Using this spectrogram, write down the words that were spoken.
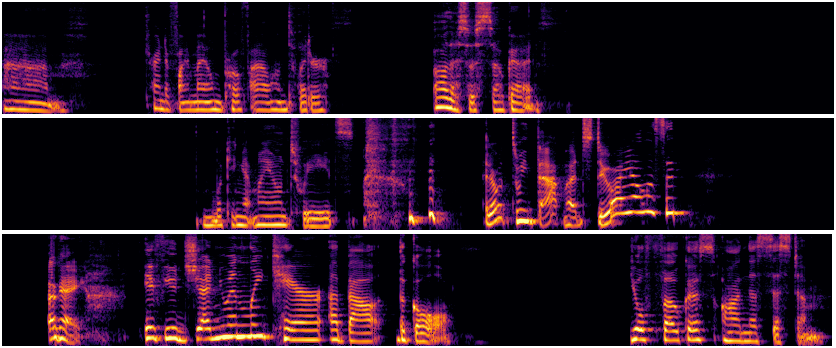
Um, trying to find my own profile on Twitter. Oh, this was so good. I'm looking at my own tweets. I don't tweet that much, do I, Allison? Okay. If you genuinely care about the goal, you'll focus on the system.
